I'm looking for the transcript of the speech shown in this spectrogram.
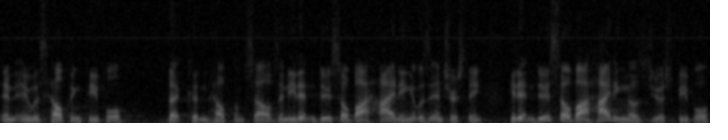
and it was helping people that couldn't help themselves. And he didn't do so by hiding. It was interesting. He didn't do so by hiding those Jewish people.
